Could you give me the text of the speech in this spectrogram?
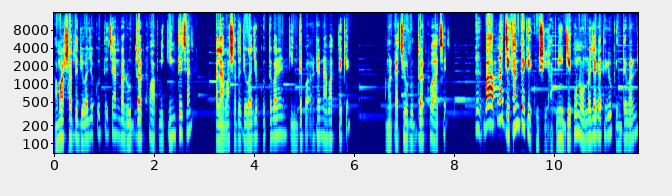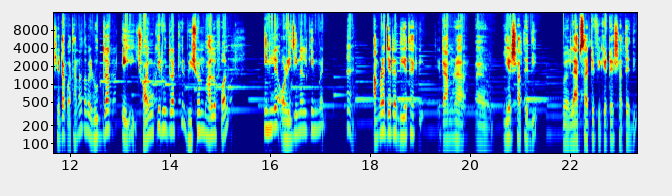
আমার সাথে যোগাযোগ করতে চান বা রুদ্রাক্ষ আপনি কিনতে চান তাহলে আমার সাথে যোগাযোগ করতে পারেন কিনতে পারেন আমার থেকে। আমার কাছেও রুদ্রাক্ষ আছে। হ্যাঁ, বা আপনার যেখান থেকে খুশি আপনি যে কোনো অন্য জায়গা থেকেও কিনতে পারেন সেটা কথা না। তবে রুদ্রাক্ষ এই ছয়মুখী রুদ্রাক্ষের ভীষণ ভালো ফল। কিনলে অরিজিনাল কিনবেন হ্যাঁ। আমরা যেটা দিয়ে থাকি সেটা আমরা ইয়ের সাথে দিই ল্যাব সার্টিফিকেটের সাথে দিই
